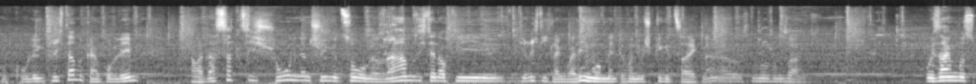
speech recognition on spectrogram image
gut Kohle gekriegt habe, kein Problem. Aber das hat sich schon ganz schön gezogen. Also da haben sich dann auch die, die richtig langweiligen Momente von dem Spiel gezeigt. Ne? Also das muss man schon sagen. Wo ich sagen muss,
